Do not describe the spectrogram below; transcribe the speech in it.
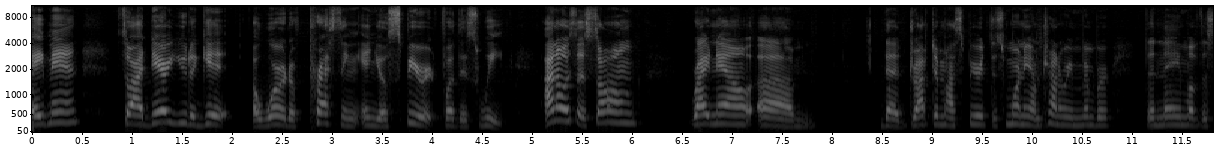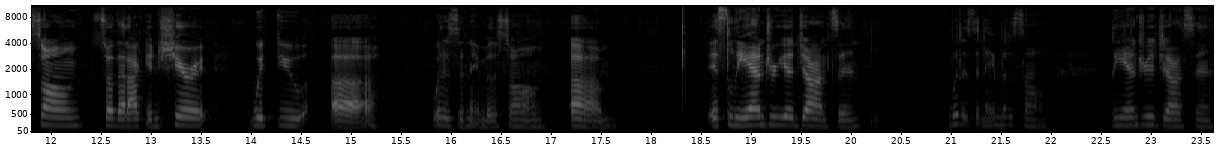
Amen. So I dare you to get a word of pressing in your spirit for this week. I know it's a song right now um, that dropped in my spirit this morning. I'm trying to remember the name of the song so that I can share it with you. Uh, what is the name of the song? Um, it's Le'Andria Johnson. What is the name of the song? Le'Andria Johnson.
